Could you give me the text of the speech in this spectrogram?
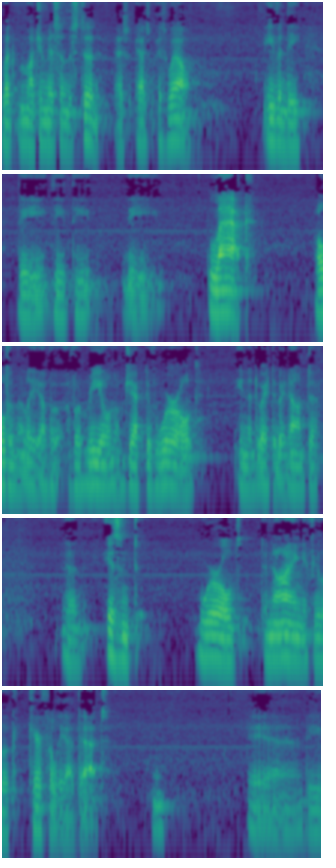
but much misunderstood as, as, as well. Even the, the, the, the, the lack, ultimately, of a, of a real and objective world in Advaita Vedanta uh, isn't world denying if you look carefully at that. Hmm? Yeah, the,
